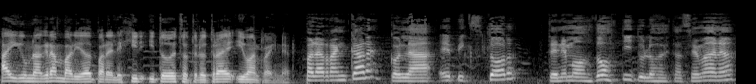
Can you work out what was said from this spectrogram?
Hay una gran variedad para elegir y todo esto te lo trae Iván Reiner. Para arrancar con la Epic Store, tenemos dos títulos esta semana.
